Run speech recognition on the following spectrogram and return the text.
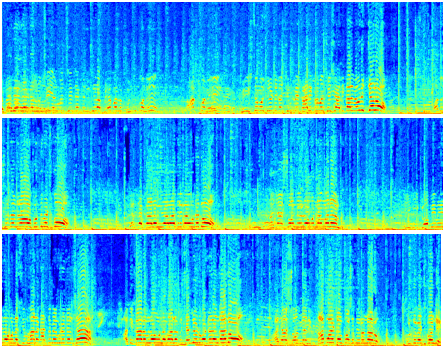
ఎమ్మెల్యే దగ్గర నుంచి ఎమ్మెల్సీ దగ్గర నుంచి ఇలా పేపర్లు గుంజుకొని లాక్కొని మీ ఇష్టం వచ్చినట్టుగా చింపే కార్యక్రమం చేసే అధికారం ఎవరిచ్చారు? మధుసూదన్ రావు గుర్తుపెట్టుకో. ఎల్లకాలం ఇలా మాదిరిగా ఉండదు. ప్రజాస్వామ్యంలో ఉన్నాం మనం. టోపీ మీద ఉన్న సింహాలకు అర్థం ఏమిటో తెలుసా? అధికారంలో ఉన్న వాళ్ళకు సెల్యూట్ కొట్టడం కాదు. ప్రజాస్వామ్యాన్ని కాపాడడం కోసం మీరున్నారు. గుర్తుపెట్టుకోండి.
